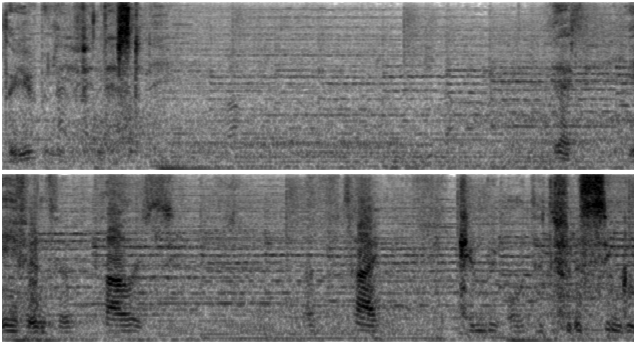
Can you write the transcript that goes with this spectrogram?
Do you believe in destiny? That even the powers of time can be altered for a single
